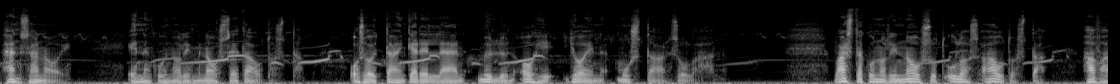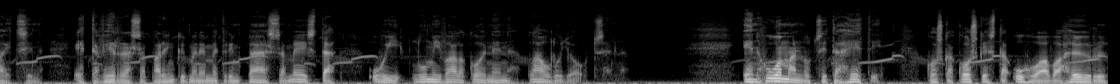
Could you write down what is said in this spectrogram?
hän sanoi, ennen kuin olimme nousseet autosta, osoittain kädellään myllyn ohi joen mustaan sulaan. Vasta kun olin noussut ulos autosta, havaitsin, että virrassa parinkymmenen metrin päässä meistä ui lumivalkoinen laulujoutsen. En huomannut sitä heti, koska koskesta uhoava höyry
